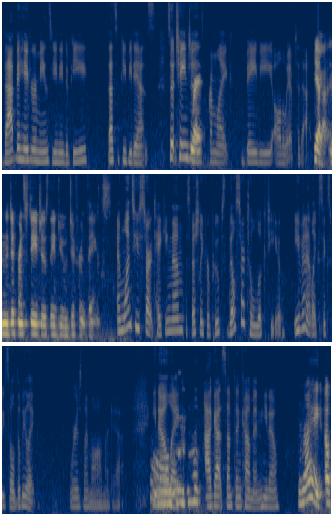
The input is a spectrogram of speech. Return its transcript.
that behavior means you need to pee. That's a pee pee dance. So it changes right. from like baby all the way up to that. Yeah, in the different stages they do different things. And once you start taking them, especially for poops, they'll start to look to you. Even at like 6 weeks old, they'll be like, "Where's my mom or dad?" You know, like I got something coming, you know. Right. Oh,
